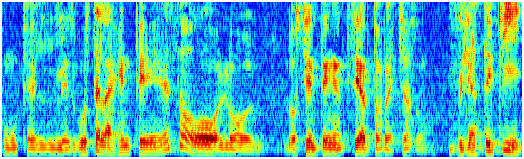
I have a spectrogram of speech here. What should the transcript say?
como que les gusta a la gente eso o lo, lo sienten en cierto rechazo. Fíjate que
